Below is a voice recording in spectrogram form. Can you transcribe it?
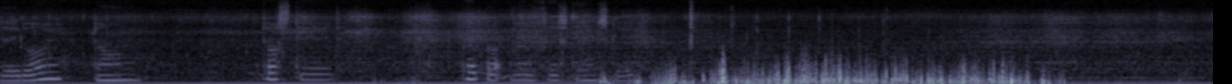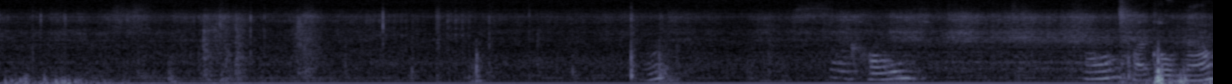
There you go, done. Dusted. Paper up level 15 is good. Cold. Oh, I'm quite cold now.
